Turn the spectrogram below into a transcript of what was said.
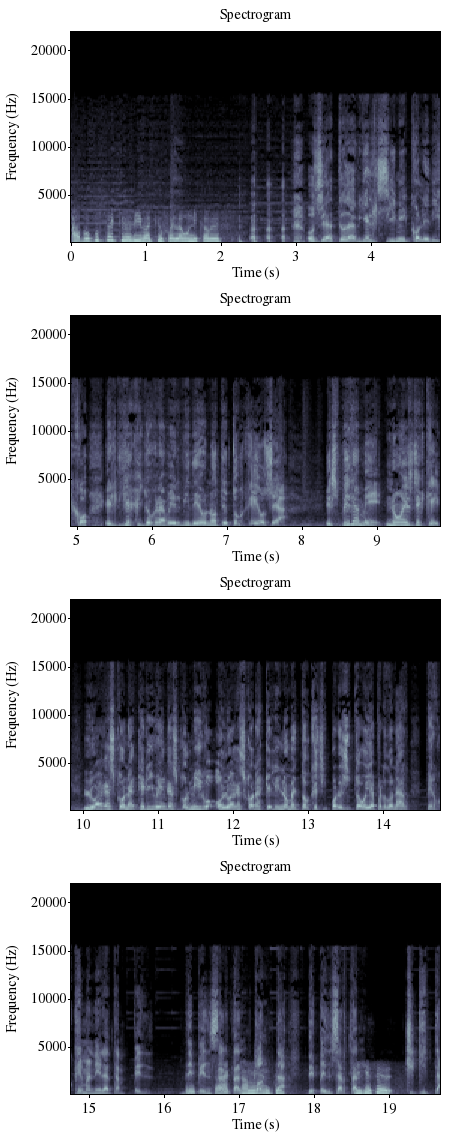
¿a poco usted cree, Diva, que fue la única vez? O sea, todavía el cínico le dijo, el día que yo grabé el video no te toqué, o sea, espérame, no es de que lo hagas con aquel y vengas conmigo o lo hagas con aquel y no me toques y por eso te voy a perdonar, pero qué manera tan pe- de pensar tan tonta, de pensar tan Fíjese- chiquita.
